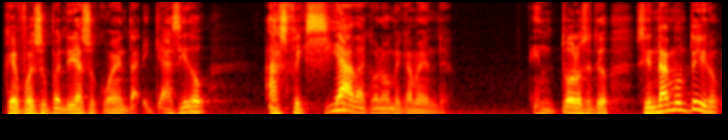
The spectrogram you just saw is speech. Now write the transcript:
que fue suspendida su cuenta y que ha sido asfixiada económicamente. En todos los sentidos. Sin darme un tiro.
